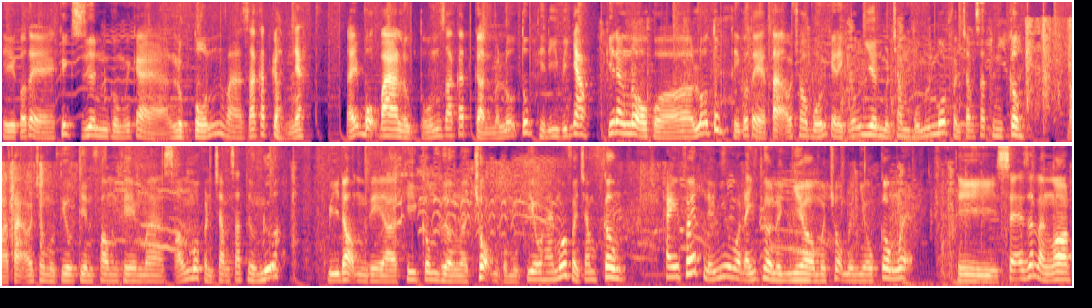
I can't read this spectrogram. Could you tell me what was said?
thì có thể kích duyên cùng với cả lục tốn và giá cắt cẩn nhá Đấy, bộ ba lục tốn ra cắt cẩn và lỗ túc thì đi với nhau. Kỹ năng nộ của lỗ túc thì có thể tạo cho bốn kẻ địch ngẫu nhiên 141% sát thương công và tạo cho mục tiêu tiên phong thêm 61% sát thương nữa. Bị động thì à, khi công thường là trộm của mục tiêu 21% công. Hay phết nếu như mà đánh thường được nhiều mà trộm được nhiều công ấy thì sẽ rất là ngon.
